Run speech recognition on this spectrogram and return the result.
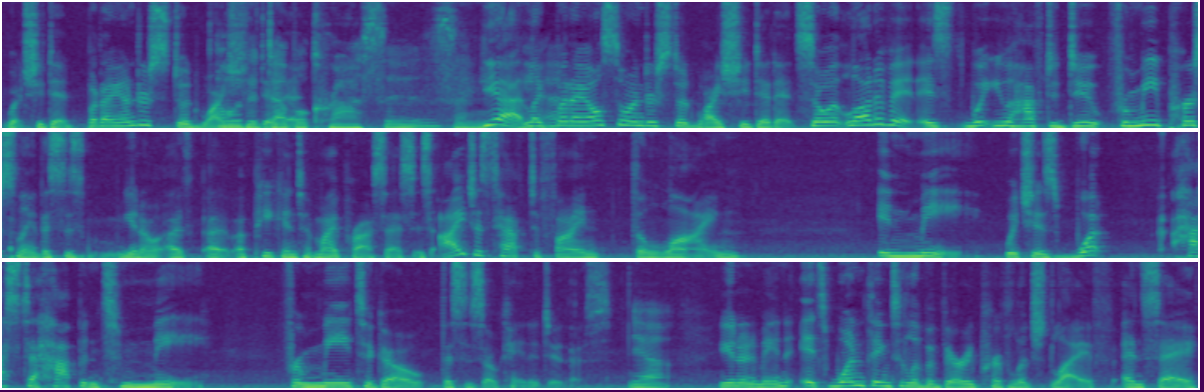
what she did, but I understood why oh, she did it. Oh, the double crosses. And, yeah, like, but I also understood why she did it. So a lot of it is what you have to do. For me personally, this is you know a, a peek into my process. Is I just have to find the line in me, which is what has to happen to me for me to go. This is okay to do this. Yeah. You know what I mean? It's one thing to live a very privileged life and say,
